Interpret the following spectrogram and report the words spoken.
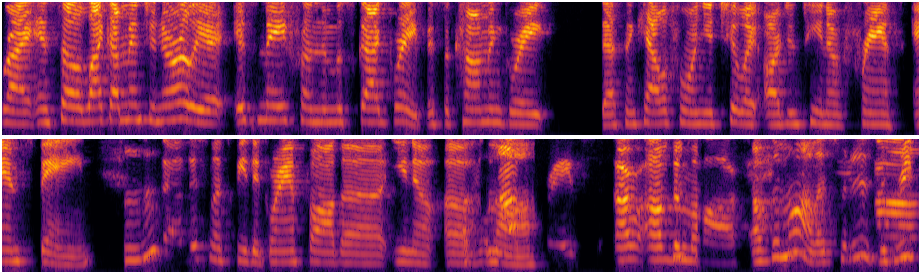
Right and so like i mentioned earlier it's made from the muscat grape. It's a common grape that's in california chile argentina france and spain. Mm-hmm. so this must be the grandfather you know of, of them all. grapes of, of them all. Of them all. That's what it is. The um, greeks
